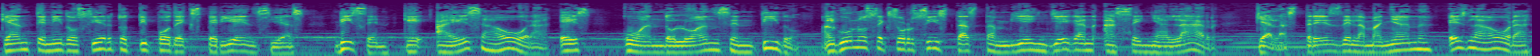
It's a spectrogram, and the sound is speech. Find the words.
que han tenido cierto tipo de experiencias dicen que a esa hora es cuando lo han sentido. Algunos exorcistas también llegan a señalar que a las 3 de la mañana es la hora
